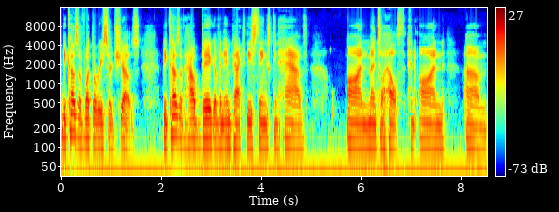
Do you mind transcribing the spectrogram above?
because of what the research shows because of how big of an impact these things can have on mental health and on um,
